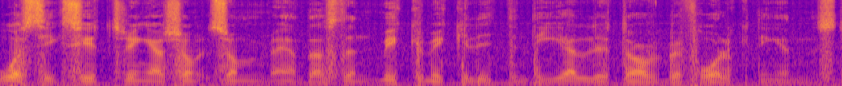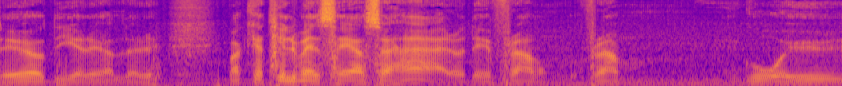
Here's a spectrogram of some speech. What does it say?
åsiktsyttringar som, som endast en mycket, mycket liten del av befolkningen stödjer. Eller man kan till och med säga så här och det fram, framgår ju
